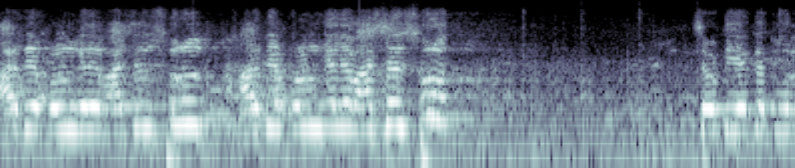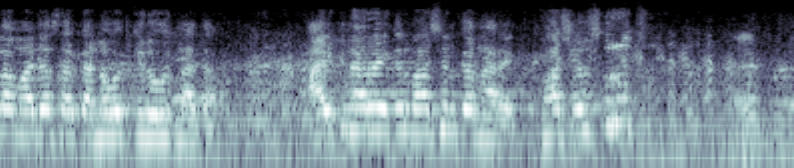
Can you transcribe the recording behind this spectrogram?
अर्धे पळून गेले भाषण सुरूच. अर्धे पळून गेले भाषण सुरूच. शेवटी एकच उरला माझ्यासारखा नव्वद किलो होत नाही आता ऐकणार आहे का भाषण करणार आहे भाषण सुरूच. सुरू.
